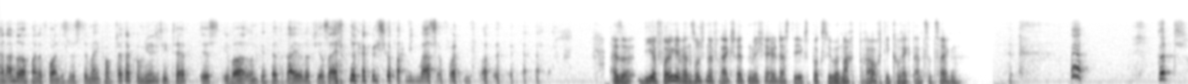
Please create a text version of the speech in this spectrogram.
Ein anderer auf meiner Freundesliste, mein kompletter Community-Tab ist über ungefähr drei oder vier Seiten lang mit Surviving Mars Erfolgen voll. Also die Erfolge werden so schnell freigeschalten, Michael, dass die Xbox über Nacht braucht, die korrekt anzuzeigen. Gut.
